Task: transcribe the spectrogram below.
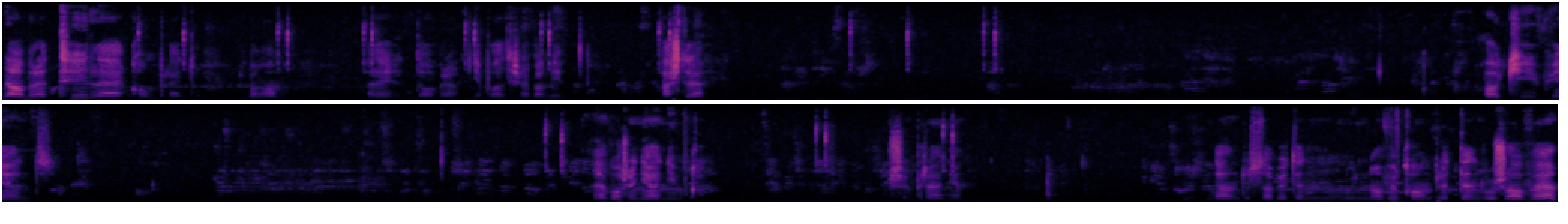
Dobra, tyle kompletów chyba mam. Ale dobra, nie potrzeba mi aż tyle. Okej, więc... E, Boże, nie animka. Przebranie. Dam tu sobie ten nowy komplet, ten różowy.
